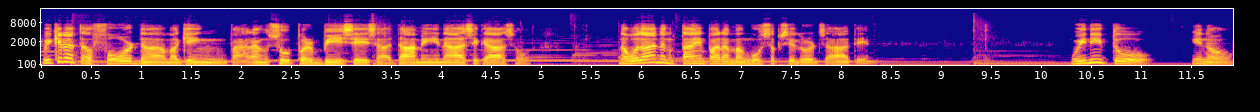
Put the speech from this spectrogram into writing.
we cannot afford na maging parang super busy sa daming inaasikaso na wala ng time para mangusap si Lord sa atin. We need to, you know,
